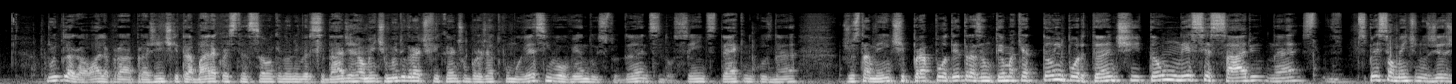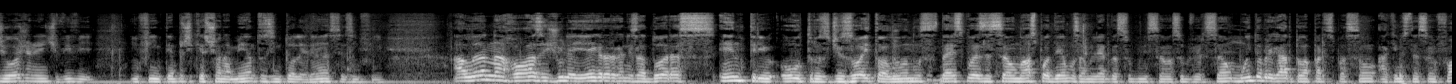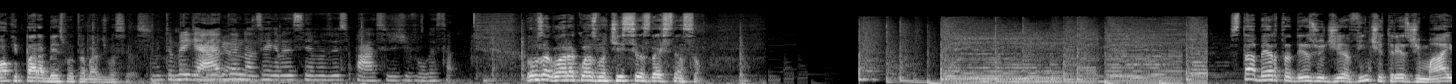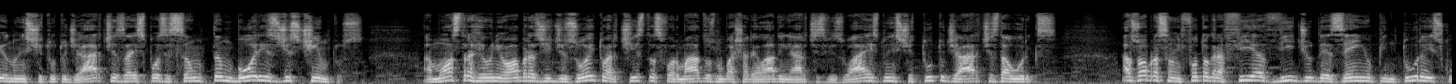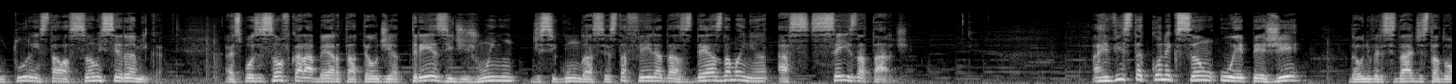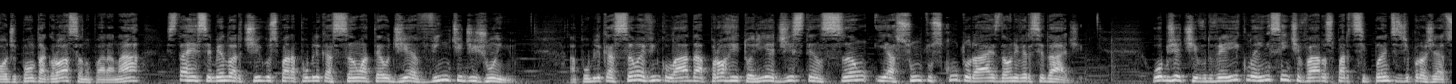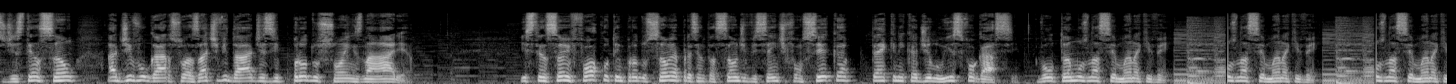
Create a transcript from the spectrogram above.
Muito legal. Olha, para a gente que trabalha com a extensão aqui na universidade, é realmente muito gratificante um projeto como esse, envolvendo estudantes, docentes, técnicos, né? Justamente para poder trazer um tema que é tão importante, tão necessário, né? Especialmente nos dias de hoje, onde a gente vive, enfim, tempos de questionamentos, intolerâncias, enfim. Alana Rosa e Júlia Yeager, organizadoras, entre outros 18 alunos da exposição Nós Podemos, a Mulher da Submissão à Subversão. Muito obrigado pela participação aqui no Extensão em Foco e parabéns pelo trabalho de vocês. Muito obrigada, Muito obrigada. nós agradecemos o espaço de divulgação. Vamos agora com as notícias da extensão. Está aberta desde o dia 23 de maio no Instituto de Artes a exposição Tambores Distintos. A mostra reúne obras de 18 artistas formados no bacharelado em artes visuais do Instituto de Artes da URGS. As obras são em fotografia, vídeo, desenho, pintura, escultura, instalação e cerâmica. A exposição ficará aberta até o dia 13 de junho, de segunda a sexta-feira, das 10 da manhã às 6 da tarde. A revista Conexão UEPG da Universidade Estadual de Ponta Grossa, no Paraná, está recebendo artigos para publicação até o dia 20 de junho. A publicação é vinculada à Pró-Reitoria de Extensão e Assuntos Culturais da Universidade. O objetivo do veículo é incentivar os participantes de projetos de extensão a divulgar suas atividades e produções na área. Extensão em Foco tem produção e apresentação de Vicente Fonseca, técnica de Luiz Fogassi. Voltamos na semana que vem. Voltamos na semana que vem na semana que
